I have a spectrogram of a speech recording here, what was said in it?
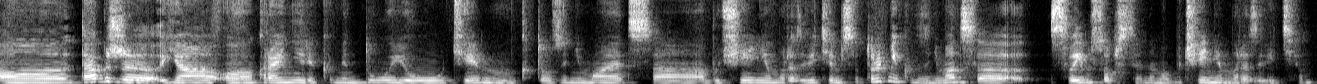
А, также я а, крайне рекомендую тем, кто занимается обучением и развитием сотрудников, заниматься своим собственным обучением и развитием.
